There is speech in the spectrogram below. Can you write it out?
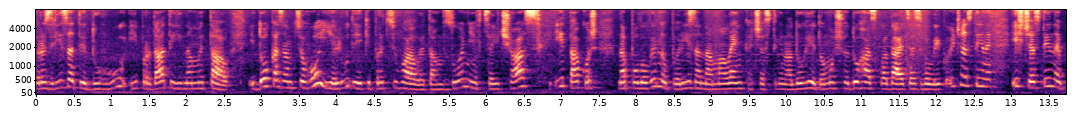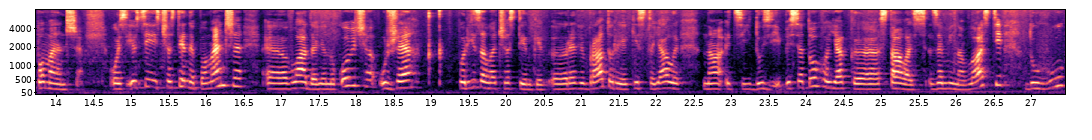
розрізати дугу і продати її на метал. І доказом цього є люди, які працювали там в зоні в цей час, і також наполовину порізана маленька частина дуги, тому що дуга складається з великої частини і з частини поменше. Ось і з цієї частини поменше е, влада Януковича уже порізала частинки е, ревібратори, які стояли на цій дузі. Після того, як е, сталася заміна власті, дугу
